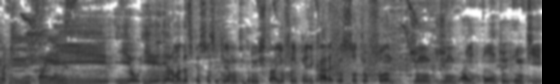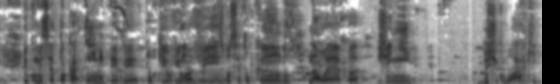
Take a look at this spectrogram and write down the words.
daqui. Uhum, e, e, eu, e ele era uma das pessoas que eu queria muito entrevistar. E eu falei para ele, cara, eu sou teu fã de um, de um, a um ponto em que eu comecei a tocar MPB, porque eu vi uma vez você tocando na UEPA Geni, do Chico Buarque.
